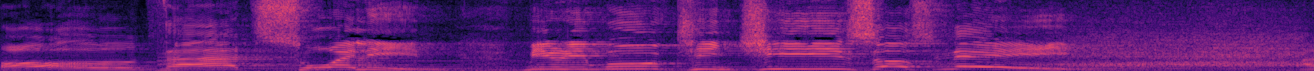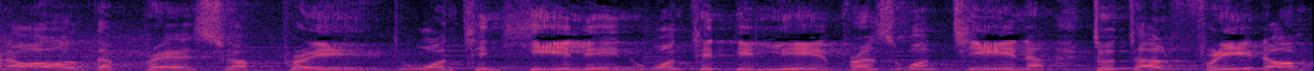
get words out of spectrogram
all that swelling. Be removed in Jesus' name. And all the prayers you have prayed, wanting healing, wanting deliverance, wanting total freedom,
